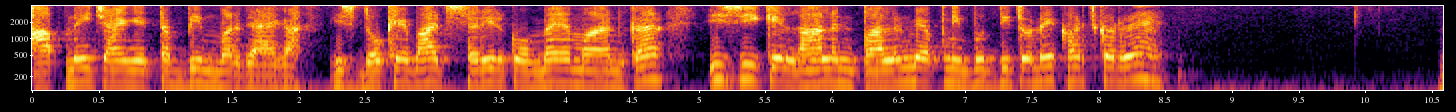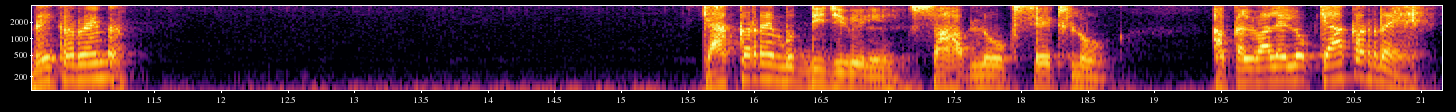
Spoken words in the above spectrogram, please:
आप नहीं चाहेंगे तब भी मर जाएगा। इस धोखेबाज शरीर को मैं मानकर इसी के लालन पालन में अपनी बुद्धि तो नहीं खर्च कर रहे हैं? नहीं कर रहे ना? क्या कर रहे हैं बुद्धिजीवी साहब लोग, सेठ लोग? अकल वाले लोग क्या कर रहे हैं?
